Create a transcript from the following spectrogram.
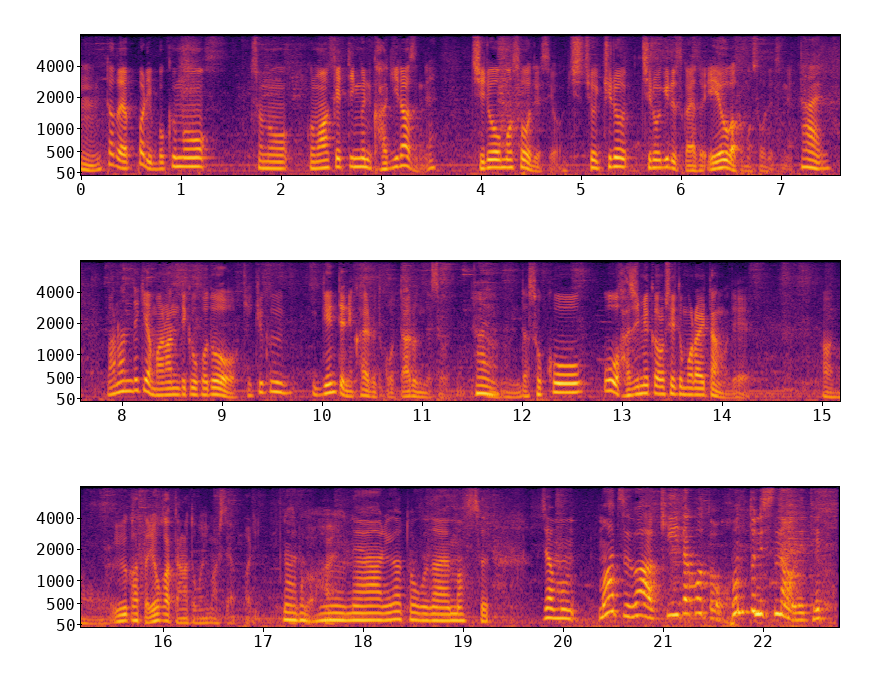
りうん、ただやっぱり僕もそのこのマーケティングに限らずね治療もそうですよ。治療治療治療技術からあと栄養学もそうですね。はい学んでいけば学んでいくほど結局原点に帰るところってあるんですよ、はい。うんだそこを初めから教えてもらえたのであのよかったよかったなと思いましたやっぱり。なるほど僕は。はい。ね、ありがとうございます。じゃあもうまずは聞いたことを本当に素直に徹底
